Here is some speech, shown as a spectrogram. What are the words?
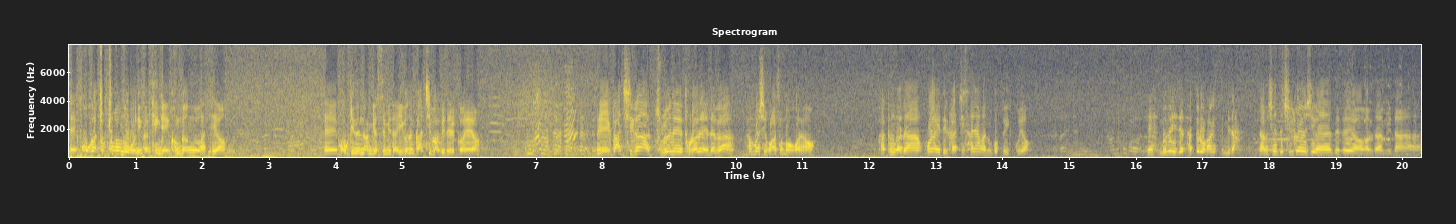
네, 코가 촉촉한 거 보니까 굉장히 건강한 것 같아요. 네, 고기는 남겼습니다. 이거는 까치밥이 될 거예요. 네, 까치가 주변에 돌아다니다가 한 번씩 와서 먹어요. 가끔가다 호랑이들이 까치 사냥하는 것도 있고요. 네, 문은 이제 닫도록 하겠습니다. 남은 시간도 즐거운 시간 되세요. 감사합니다.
